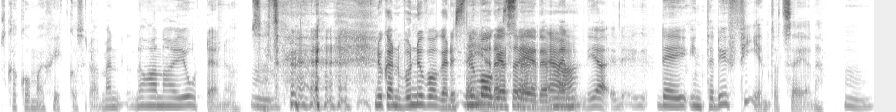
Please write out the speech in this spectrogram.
ska komma i skick och sådär. Men nu, han har ju gjort det nu. Att, Nu, kan, nu vågar du säga nu vågar det. jag säga det. Ja. Men ja, det är ju inte det är fint att säga det. Mm.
